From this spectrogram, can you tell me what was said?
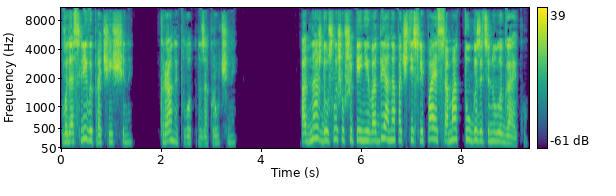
Водосливы прочищены, краны плотно закручены. Однажды, услышав шипение воды, она, почти слепая, сама туго затянула гайку.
